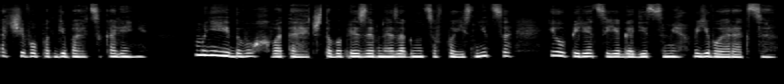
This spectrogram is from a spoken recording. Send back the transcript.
отчего подгибаются колени. Мне и двух хватает, чтобы призывно загнуться в пояснице и упереться ягодицами в его эрекцию.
